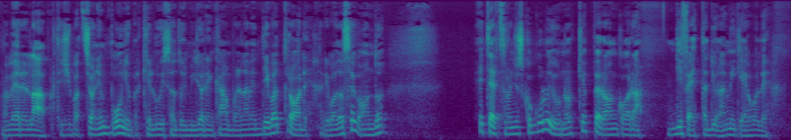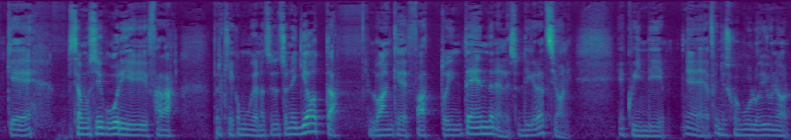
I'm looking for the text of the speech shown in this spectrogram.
avere la partecipazione in pugno perché lui è stato il migliore in campo nella 24 ore, arrivato secondo, e terzo Francesco Gullo Junior che però ancora difetta di un amichevole che siamo sicuri farà, perché comunque è una situazione ghiotta, l'ho anche fatto intendere nelle sue dichiarazioni. E quindi eh, Francesco Gullo Junior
